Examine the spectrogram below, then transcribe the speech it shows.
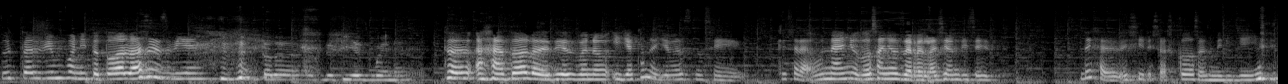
tú estás bien bonito, todo lo haces bien. Todo de ti es buena. Todo- ajá, todo lo de ti es bueno. Y ya cuando llevas, no sé, ¿qué será? Un año, dos años de relación, dices, deja de decir esas cosas, Mary Jane.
